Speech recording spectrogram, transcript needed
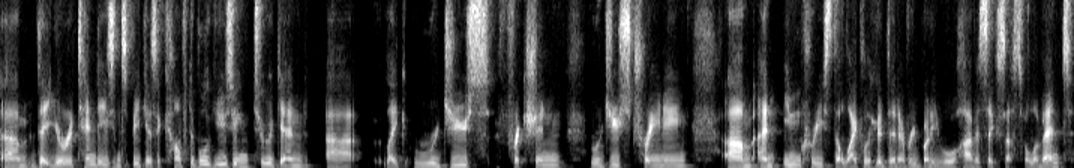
um, that your attendees and speakers are comfortable using to again, uh, like reduce friction, reduce training, um, and increase the likelihood that everybody will have a successful event.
